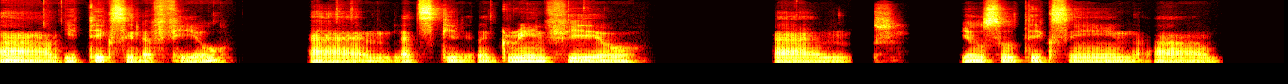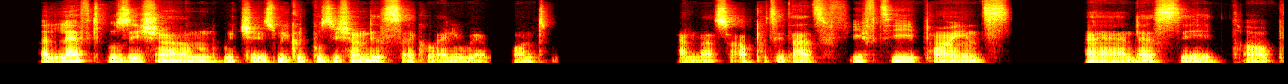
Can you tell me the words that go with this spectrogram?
Um, it takes in a fill, and let's give it a green fill, and it also takes in um, a left position, which is we could position this circle anywhere we want. And that's I'll put it at 50 points and let's say top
